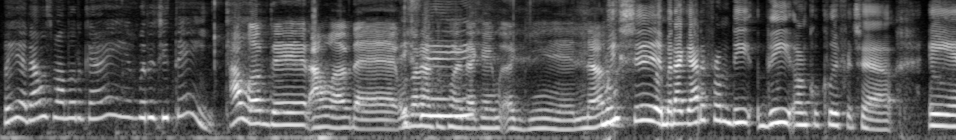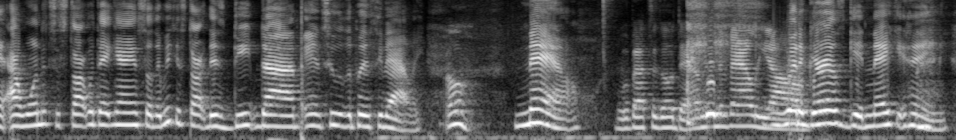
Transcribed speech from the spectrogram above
But yeah, that was my little game. What did you think? I loved it. I love that. We're gonna have to play that game again. No? We should, but I got it from the the Uncle Clifford child, and I wanted to start with that game so that we can start this deep dive into the Pussy Valley. oh, Now, we're about to go down in the valley, y'all. where the girls get naked, honey.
